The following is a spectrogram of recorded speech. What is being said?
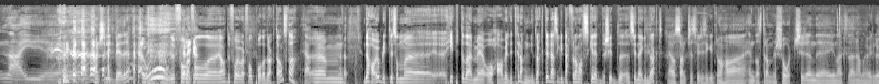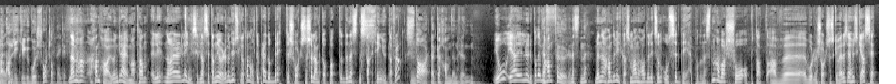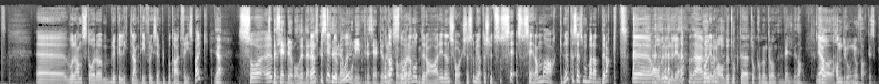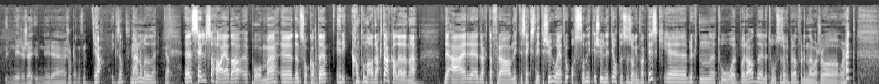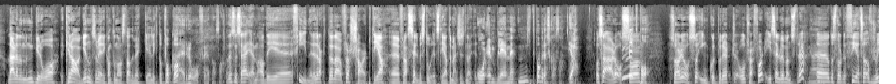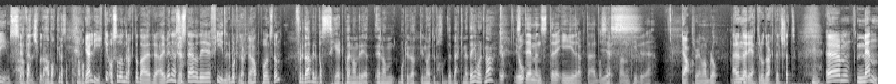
Nei eh, Kanskje litt bedre? Du får, i hvert fall, ja, du får i hvert fall på deg drakta hans, da. Ja, Um, det er det har jo blitt litt sånn uh, hipt, det der med å ha veldig trange drakter. Det er sikkert derfor han har skreddersydd eh, sin egen drakt. Ja, og Sanchez ville sikkert nå ha enda strammere shortser enn det United er. Han er veldig Han, glad han i det. liker ikke å gå i shorts, han egentlig. Nei, men han, han har jo en greie med at han Eller Nå er det lenge siden jeg har sett han gjøre det, men husker at han alltid pleide å brette shortsen så langt opp at det nesten stakk ting ut derfra. Starta ikke han den trenden? Jo, jeg lurer på det, men Jeg han, føler nesten det. men han, det virka som han hadde litt sånn OCD på det, nesten. Han var så opptatt av uh, hvor den shortsen skulle være. Så jeg husker jeg har sett uh, hvor han står og bruker litt lang tid f.eks. på å ta et frispark. Ja. Så, eh, Spesielt dødballer. Der Ja, er han spesielt utrolig interessert i å Og da dra står han og drar i den shortsen så mye at til slutt så, se, så ser han naken ut. Det ser ut som han bare har drakt uh, over underlivet. Det er Og. Ronaldo tok, det, tok opp den tråden veldig, da. Ja. Så han dro den jo faktisk under seg under uh, skjorta nesten. Ja, ikke sant. Det er noe med det der. Ja. Uh, selv så har jeg da eh, på meg uh, den såkalte Erik Cantona-drakta, kaller jeg denne. Det er eh, drakta fra 96-97, og jeg tror også 97-98-sesongen, faktisk. Eh, brukte den to år på rad, eller to sesonger på rad, fordi den var så ålreit. Det er den med den grå kragen som Erik Cantona stadig vekk eh, likte å poppe opp. Det er råfet, altså. Og Det syns jeg er en av de eh, finere draktene. Det er jo fra Sharp-tida. Fra selve storhetstida til Manchester United. Og emblemet midt på brystkassa. Ja. Og så er det også Midt på! Så har de også inkorporert Old Trafford i selve mønsteret. Ja, ja. Eh, Og det står The Theatre of Dreams helt ja, nederst på er vakker, altså. Jeg liker også den drakta der, Eivind. Jeg syns det er en av de finere bortedraktene vi har hatt på en stund. Fordi det er veldig basert på en eller annen, bortedrakt United hadde back in the day, var det ikke det? Jo, Jo. Det mønsteret i drakta er basert Yes. på en tidligere Ja. Tror den var blå. Det er en retrodrakt, rett og slett. Um, men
